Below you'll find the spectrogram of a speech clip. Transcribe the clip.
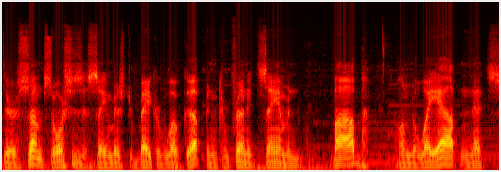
there are some sources that say Mr. Baker woke up and confronted Sam and Bob on the way out, and that's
